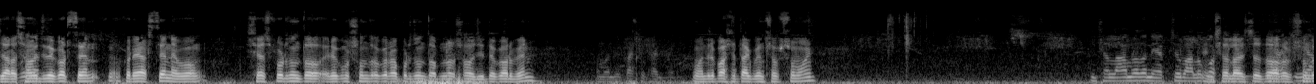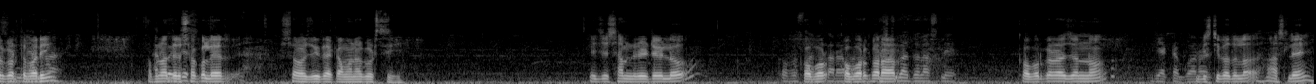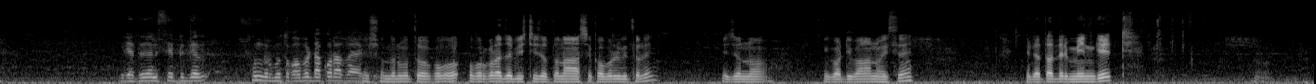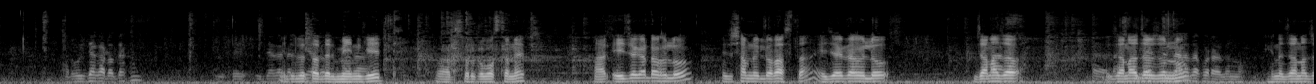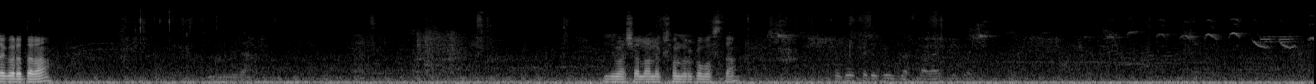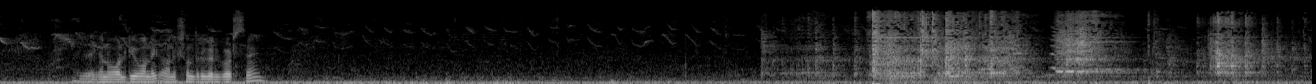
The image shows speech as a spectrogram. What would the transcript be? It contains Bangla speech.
যারা সহযোগিতা করছেন করে আসছেন এবং শেষ পর্যন্ত এরকম সুন্দর করা পর্যন্ত আপনারা সহযোগিতা করবেন। আমাদের পাশে আমাদের পাশে থাকবেন সব সময় ইনশাল্লাহ আমরা জানি এর চেয়ে ভালো করতে এর চেয়ে আরও সুন্দর করতে পারি। আপনাদের সকলের সহযোগিতা কামনা করছি। এই যে সামনের এটা হলো কবর- কবর করার- কবর করার জন্য বৃষ্টিপাত আসলে এটাতে যেন সেফটি সুন্দর মতো কবরটা করা যায়। সুন্দর মতো কবর- করা যায় বৃষ্টি যত না আসে কবরের ভিতরে। এই জন্য এই ঘরটি বানানো হয়েছে। এটা তাদের মেন গেট আর ওই জায়গাটা দেখুন। এটা হলো তাদের মেন গেট আর সড়ক অবস্থানের। আর এই জায়গাটা হলো এই যে সামনে হলো রাস্তা এই জায়গাটা হলো জানাজা হ্যাঁ, জানাজার জন্য। এখানে জানাজা করে তারা। যে অনেক সুন্দর অবস্থা। এখানে ওয়ালটিও অনেক অনেক সুন্দর করে করছে।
